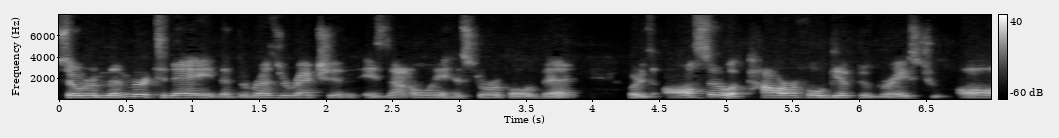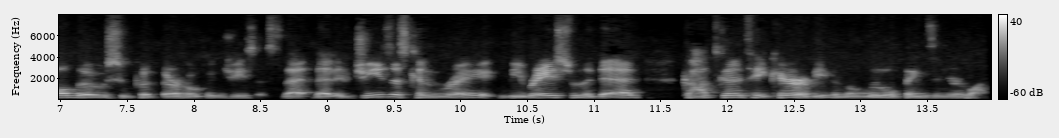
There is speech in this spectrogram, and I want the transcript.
So remember today that the resurrection is not only a historical event, but it's also a powerful gift of grace to all those who put their hope in Jesus. That, that if Jesus can ra- be raised from the dead, God's going to take care of even the little things in your life.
